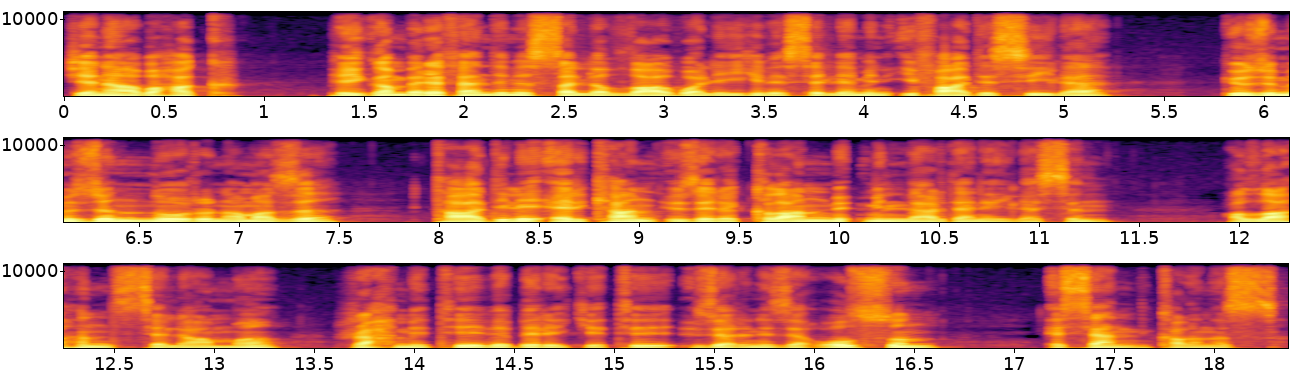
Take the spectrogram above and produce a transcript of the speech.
Cenab-ı Hak, Peygamber Efendimiz sallallahu aleyhi ve sellemin ifadesiyle gözümüzün nuru namazı tadili erkan üzere kılan müminlerden eylesin. Allah'ın selamı, rahmeti ve bereketi üzerinize olsun. Esen kalınız.''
